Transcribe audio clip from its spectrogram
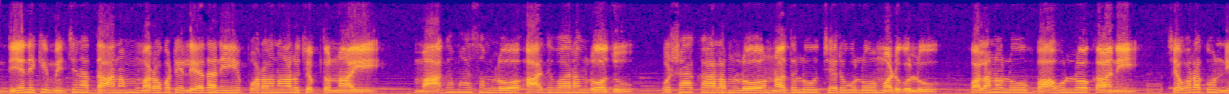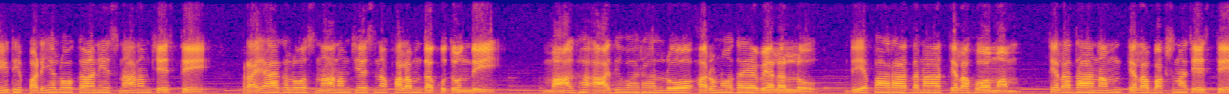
దీనికి మించిన దానం మరొకటి లేదని పురాణాలు చెప్తున్నాయి. మాఘమాసంలో ఆదివారం రోజు ఉషాకాలంలో నదులు చెరువులు మడుగులు కొలనులు బావుల్లో కాని చివరకు నీటి పడియలో కాని స్నానం చేస్తే ప్రయాగలో స్నానం చేసిన ఫలం దక్కుతుంది. మాఘ ఆదివారాల్లో అరుణోదయ వేళల్లో దీపారాధన తిలహోమం తిలదానం తిలభక్షణ చేస్తే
